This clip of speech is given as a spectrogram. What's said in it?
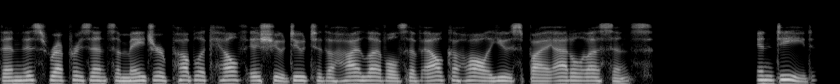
then this represents a major public health issue due to the high levels of alcohol use by adolescents. Indeed,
